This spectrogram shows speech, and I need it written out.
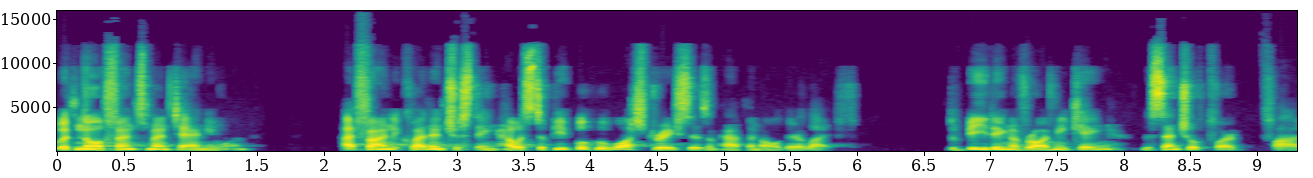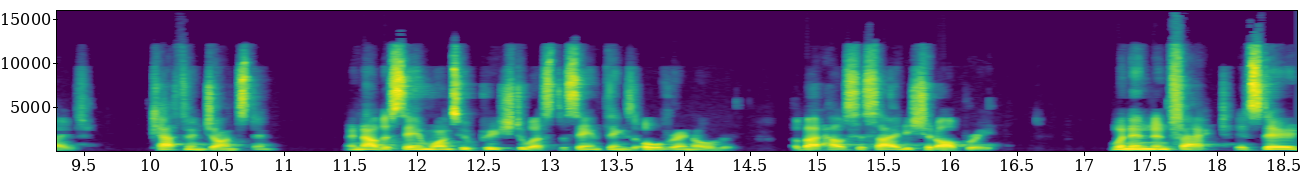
With no offense meant to anyone, I find it quite interesting how it's the people who watched racism happen all their life. The beating of Rodney King, the Central Park Five, Katherine Johnston, are now the same ones who preach to us the same things over and over about how society should operate, when in, in fact, it's their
